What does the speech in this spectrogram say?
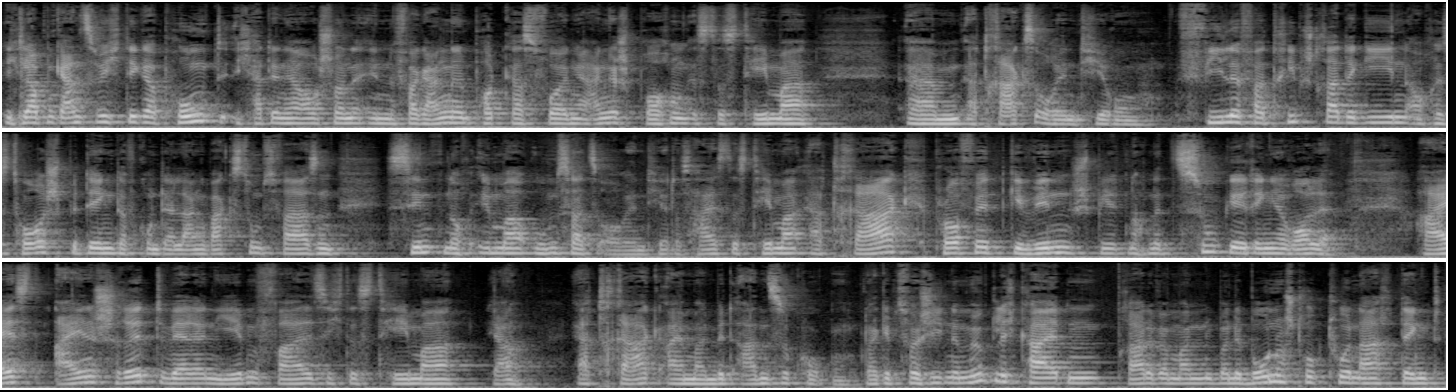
Ich glaube, ein ganz wichtiger Punkt, ich hatte ihn ja auch schon in vergangenen Podcast-Folgen angesprochen, ist das Thema ähm, Ertragsorientierung. Viele Vertriebsstrategien, auch historisch bedingt aufgrund der langen Wachstumsphasen, sind noch immer umsatzorientiert. Das heißt, das Thema Ertrag, Profit, Gewinn spielt noch eine zu geringe Rolle. Heißt, ein Schritt wäre in jedem Fall, sich das Thema ja, Ertrag einmal mit anzugucken. Da gibt es verschiedene Möglichkeiten. Gerade wenn man über eine Bonusstruktur nachdenkt,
